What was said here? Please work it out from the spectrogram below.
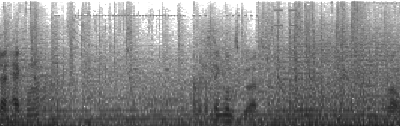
Schnell hacken. Damit das Ding uns gehört. Wow.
